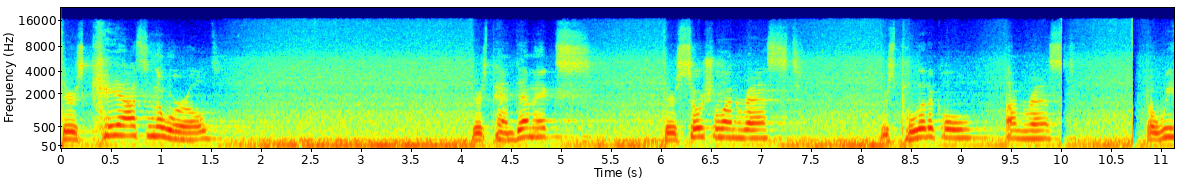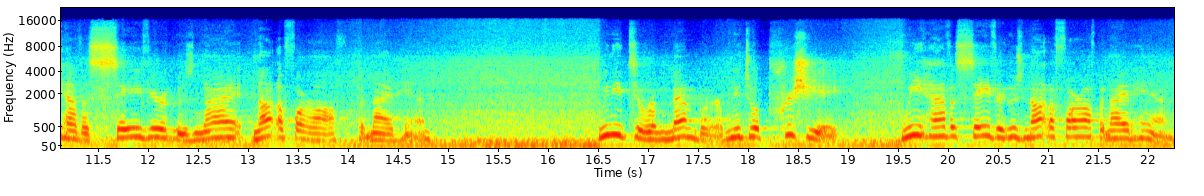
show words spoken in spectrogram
There's chaos in the world. There's pandemics. There's social unrest. There's political unrest. But we have a Savior who's nigh, not afar off, but nigh at hand. We need to remember, we need to appreciate, we have a Savior who's not afar off, but nigh at hand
